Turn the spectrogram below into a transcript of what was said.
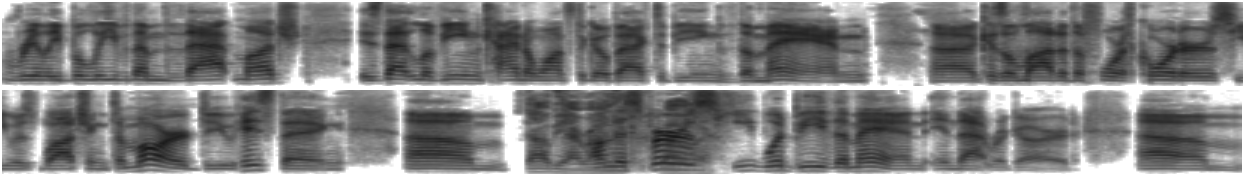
really believe them that much, is that LaVine kind of wants to go back to being the man because uh, a lot of the fourth quarters he was watching DeMar do his thing. Um, that would be ironic. On the Spurs, he would be the man in that regard. Um,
